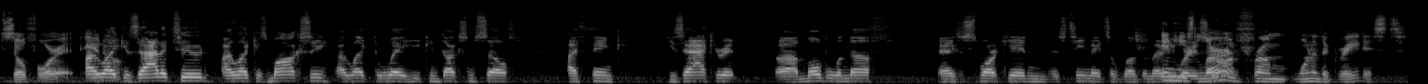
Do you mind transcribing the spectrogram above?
so for it. I know? like his attitude. I like his moxie. I like the way he conducts himself. I think he's accurate, uh, mobile enough, and he's a smart kid. And his teammates have loved him and he's he's learned gone. from one of the greatest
